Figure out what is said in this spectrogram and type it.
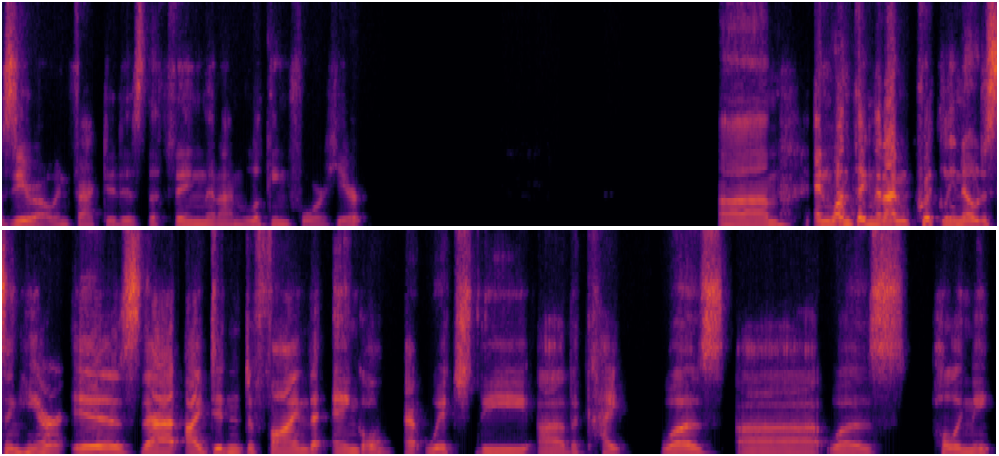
zero. In fact, it is the thing that I'm looking for here. Um, and one thing that I'm quickly noticing here is that I didn't define the angle at which the uh, the kite was uh, was pulling me.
